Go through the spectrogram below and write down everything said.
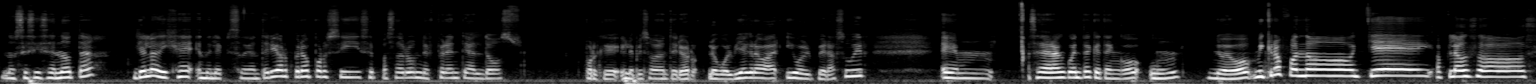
No sé si se nota, ya lo dije en el episodio anterior, pero por si se pasaron de frente al 2, porque el episodio anterior lo volví a grabar y volver a subir, em, se darán cuenta que tengo un nuevo micrófono. ¡Yay! ¡Aplausos!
